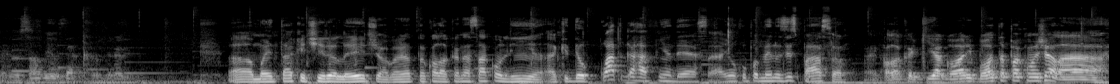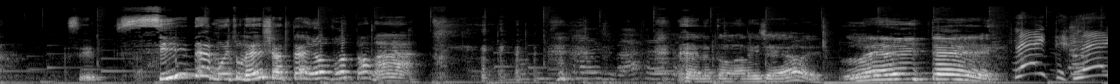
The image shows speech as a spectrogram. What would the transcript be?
Mas eu salvei os da câmera ali. A mãe tá que tira leite, ó. Agora eu tô colocando a sacolinha. Aqui deu quatro garrafinhas dessa. Aí ocupa menos espaço, ó. Aí coloca aqui agora e bota pra congelar. Se, se der muito leite, até eu vou tomar. De vaca, né? É, não tomar leite é, ué. Leite! Leite, leite.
